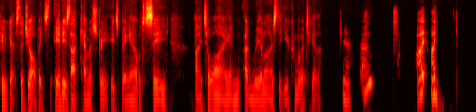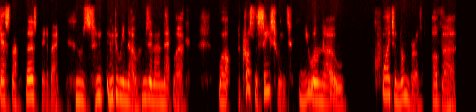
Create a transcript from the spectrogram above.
who gets the job. It's it is that chemistry. It's being able to see eye to eye and and realize that you can work together. Yeah, and I I guess that first bit about who's who who do we know who's in our network. Well, across the C-suite, you will know quite a number of other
